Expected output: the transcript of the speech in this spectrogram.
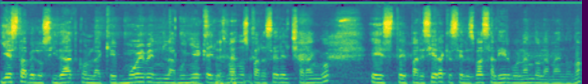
y esta velocidad con la que mueven la muñeca y las manos para hacer el charango, este, pareciera que se les va a salir volando la mano, ¿no?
